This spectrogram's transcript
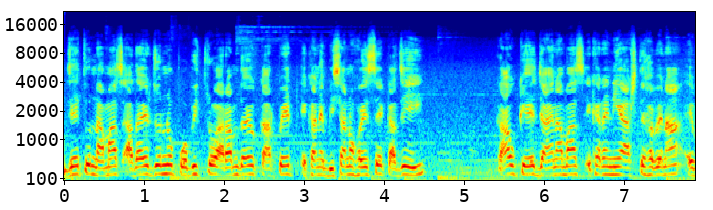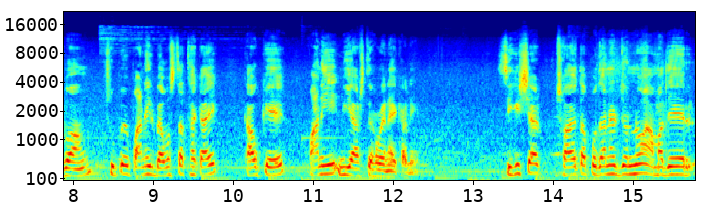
যেহেতু নামাজ আদায়ের জন্য পবিত্র, আরামদায়ক কার্পেট এখানে বিছানো হয়েছে, কাজেই কাউকে জায়নামাজ এখানে নিয়ে আসতে হবে না এবং সুপেয় পানির ব্যবস্থা থাকায় কাউকে পানি নিয়ে আসতে হবে না এখানে। চিকিৎসার সহায়তা প্রদানের জন্য আমাদের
